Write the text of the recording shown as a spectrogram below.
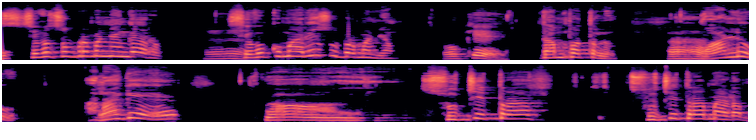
శివ సుబ్రహ్మణ్యం గారు. శివకుమారి సుబ్రహ్మణ్యం. ఓకే. దంపతులు. వాళ్ళు అలాగే సుచిత్ర సుచిత్ర మేడం.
